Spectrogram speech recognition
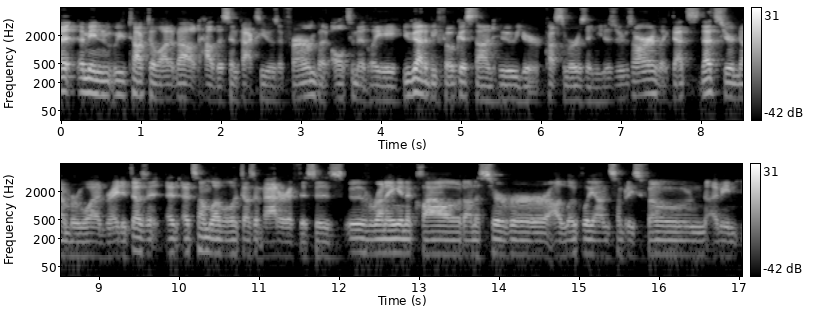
I, I mean, we've talked a lot about how this impacts you as a firm, but ultimately, you got to be focused on who your customers and users are. Like that's that's your number one, right? It doesn't at, at some level, it doesn't matter if this is uh, running in a cloud on a server, uh, locally on somebody's phone. I mean,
